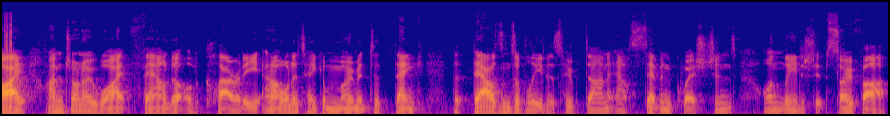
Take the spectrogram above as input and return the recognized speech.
Hi, I'm John O'White, founder of Clarity, and I want to take a moment to thank the thousands of leaders who've done our seven questions on leadership so far.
